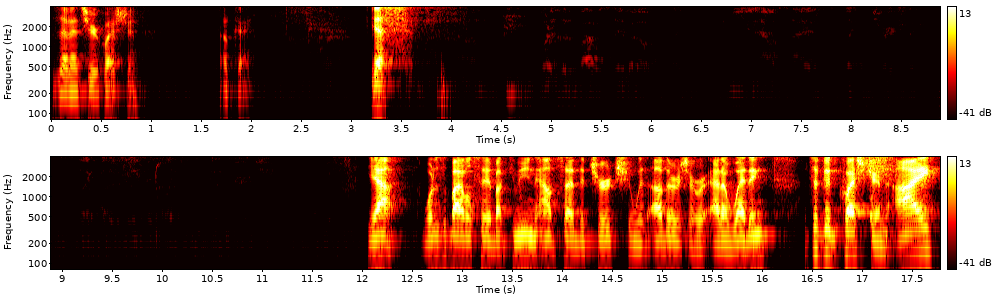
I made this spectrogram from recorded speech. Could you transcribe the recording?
Does that answer your question? Okay. Yes. Yeah. What does the Bible say about communion outside the church with others or at a wedding? It's a good question. I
